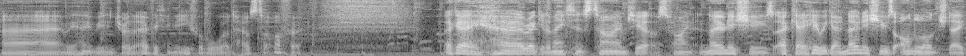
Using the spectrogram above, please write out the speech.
Uh, we hope you enjoy that everything that eFootball World has to offer. Okay, uh, regular maintenance times. Yeah, that's fine. Known issues. Okay, here we go. Known issues on launch day.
